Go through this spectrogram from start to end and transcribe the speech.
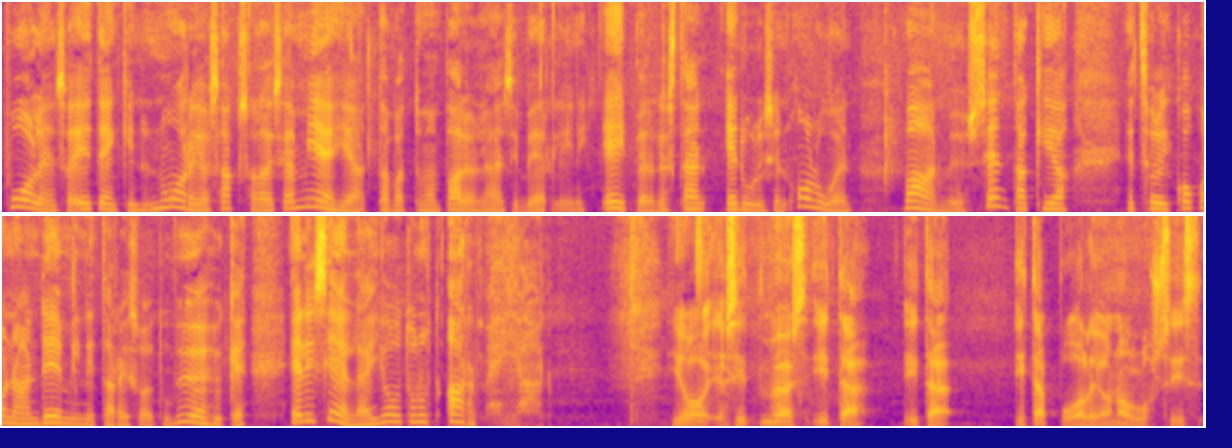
puolensa etenkin nuoria saksalaisia miehiä tavattoman paljon Länsi-Berliini. Ei pelkästään edullisen oluen, vaan myös sen takia, että se oli kokonaan demilitarisoitu vyöhyke, eli siellä ei joutunut armeijaan. Joo, ja sitten myös itä, itä, itäpuoli on ollut siis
